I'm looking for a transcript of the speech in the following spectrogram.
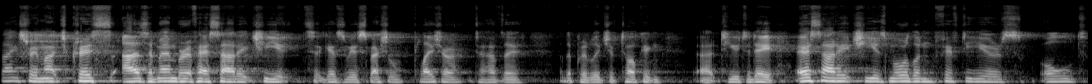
Thanks very much, Chris. As a member of SRHE, it gives me a special pleasure to have the, the privilege of talking uh, to you today. SRHE is more than 50 years old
